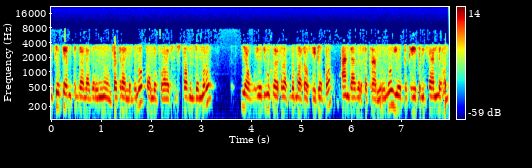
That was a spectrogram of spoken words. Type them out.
ኢትዮጵያ የምትባል ሀገር እንፈጥራለን ብሎ ካለፈው ሀያ ስድስት ዓመት ጀምሮ ያው የዲሞክራሲ ስርዓት ግንባታ ውስጥ የገባ አንድ ሀገር እፈጥራለሁ ብሎ እየወደቀ እየተነሳ ያለህም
